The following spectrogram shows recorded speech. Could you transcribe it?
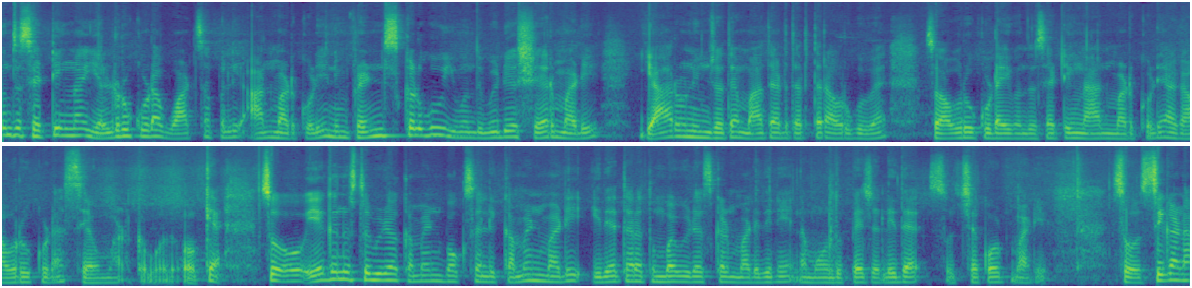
ಒಂದು ಸೆಟ್ಟಿಂಗ್ನ ಎಲ್ಲರೂ ಕೂಡ ವಾಟ್ಸಪ್ಪಲ್ಲಿ ಆನ್ ಮಾಡ್ಕೊಳ್ಳಿ. ನಿಮ್ಮ ಫ್ರೆಂಡ್ಸ್ಗಳಿಗೂ ಈ ಒಂದು ವಿಡಿಯೋ ಶೇರ್ ಮಾಡಿ. ಯಾರು ನಿಮ್ಮ ಜೊತೆ ಮಾತಾಡ್ತಾ ಇರ್ತಾರೆ ಅವ್ರಿಗೂ ಸೊ ಅವರು ಕೂಡ ಈ ಒಂದು ಸೆಟ್ಟಿಂಗ್ನ ಆನ್ ಮಾಡ್ಕೊಳ್ಳಿ. ಆಗ ಅವರು ಕೂಡ ಸೇವ್ ಮಾಡ್ಕೋಬೋದು. ಓಕೆ ಸೊ ಹೇಗನ್ನಿಸ್ತು ವಿಡಿಯೋ ಕಮೆಂಟ್ ಬಾಕ್ಸಲ್ಲಿ ಕಮೆಂಟ್ ಮಾಡಿ. ಇದೇ ಥರ ತುಂಬ ವೀಡಿಯೋಸ್ಗಳು ಮಾಡಿದ್ದೀನಿ. ನಮ್ಮ ಒಂದು ಪೇಜಲ್ಲಿದೆ ಸೊ ಚೆಕ್ಔಟ್ ಮಾಡಿ. ಸೊ ಸಿಗೋಣ.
